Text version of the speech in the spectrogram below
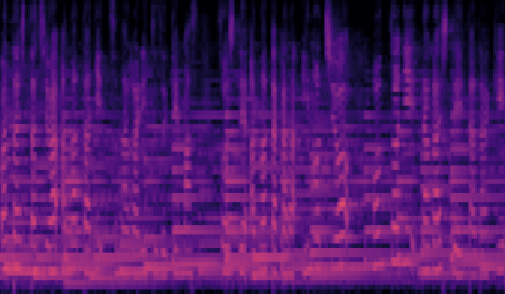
私たちはあなたにつながり続けます。そしてあなたから命を本当に流していただきい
